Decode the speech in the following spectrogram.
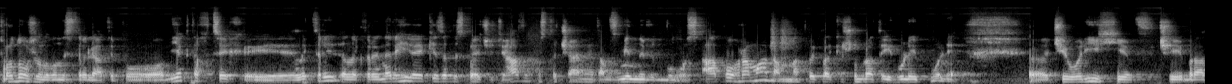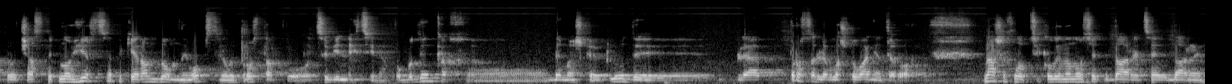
продовжили вони стріляти по об'єктах цих електри... електроенергію, які забезпечують, газопостачання там змін не відбулося. А по громадам, наприклад, якщо брати і Гуляйполі, е, чи Оріхів, чи брати час Степногір, це такі рандомні обстріли просто по цивільних цілях, по будинках, е, де мешкають люди, для просто для влаштування терору. Наші хлопці, коли наносять удари, це удари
